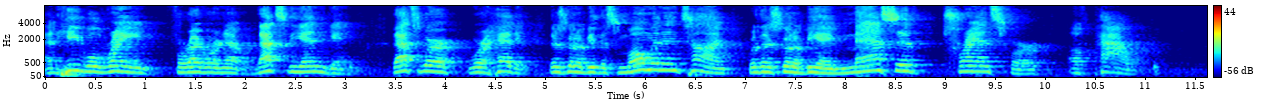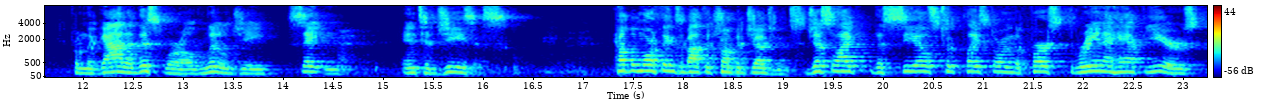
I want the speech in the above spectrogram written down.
and he will reign forever and ever. That's the end game. That's where we're heading. There's going to be this moment in time where there's going to be a massive transfer of power from the God of this world, little g, Satan, into Jesus. A couple more things about the trumpet judgments. Just like the seals took place during the first three and a half years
